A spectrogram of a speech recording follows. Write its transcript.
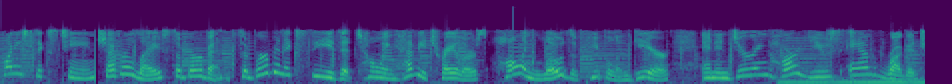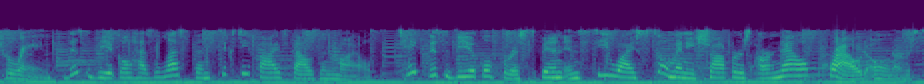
2016 Chevrolet Suburban. Suburban exceeds at towing heavy trailers, hauling loads of people and gear, and enduring hard use and rugged terrain. This vehicle has less than 65,000 miles. Take this vehicle for a spin and see why so many shoppers are now proud owners.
